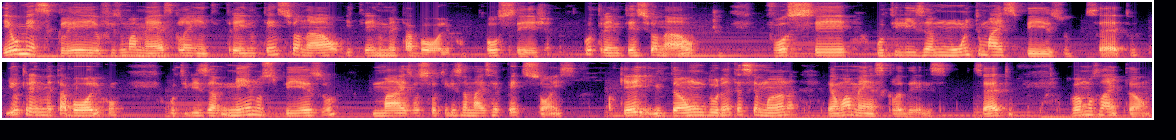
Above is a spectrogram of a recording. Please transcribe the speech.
Eu mesclei, eu fiz uma mescla entre treino tensional e treino metabólico, ou seja, o treino tensional você utiliza muito mais peso, certo? E o treino metabólico utiliza menos peso, mas você utiliza mais repetições, ok? Então, durante a semana é uma mescla deles, certo? Vamos lá então.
